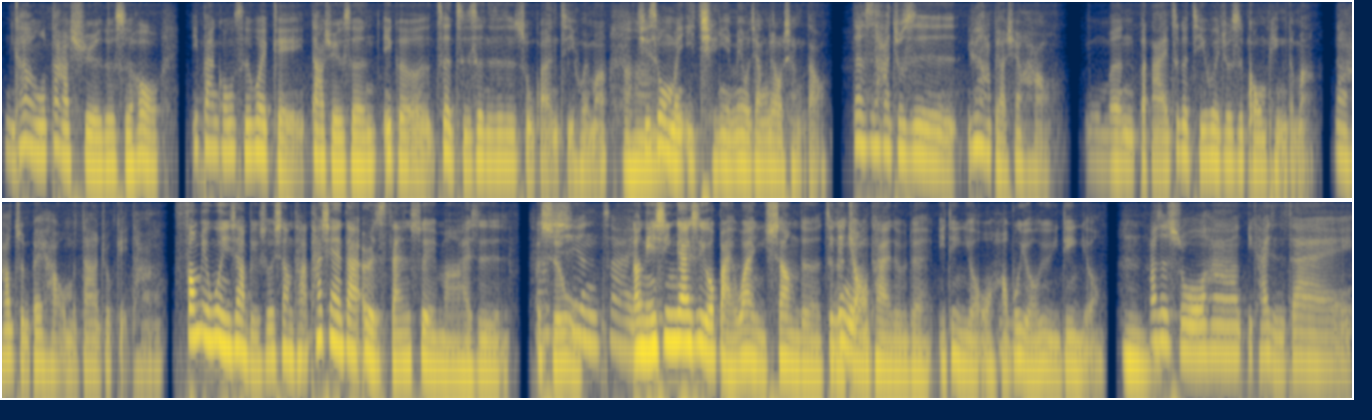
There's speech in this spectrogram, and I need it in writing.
你看，我大学的时候，一般公司会给大学生一个正职甚至是主管的机会吗？其实我们以前也没有这样料想到。但是他就是因为他表现好，我们本来这个机会就是公平的嘛。那他准备好，我们当然就给他。方便问一下，比如说像他，他现在大概二十三岁吗？还是二十五？现在，然后年薪应该是有百万以上的这个状态，对不对？一定有，我毫不犹豫，一定有。嗯，他是说他一开始在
